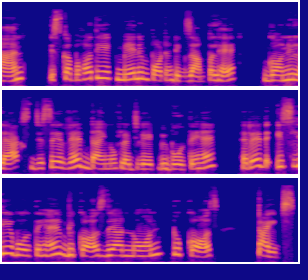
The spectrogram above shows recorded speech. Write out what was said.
एंड इसका बहुत ही एक मेन इंपॉर्टेंट एग्ज़ाम्पल है गोन्यूलैक्स जिसे रेड डाइनोफ्लेजिलेट भी बोलते हैं। रेड इसलिए बोलते हैं because they are known to cause tides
